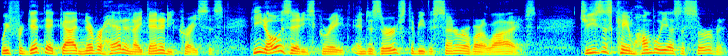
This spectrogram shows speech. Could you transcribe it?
We forget that God never had an identity crisis. He knows that He's great and deserves to be the center of our lives. Jesus came humbly as a servant,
